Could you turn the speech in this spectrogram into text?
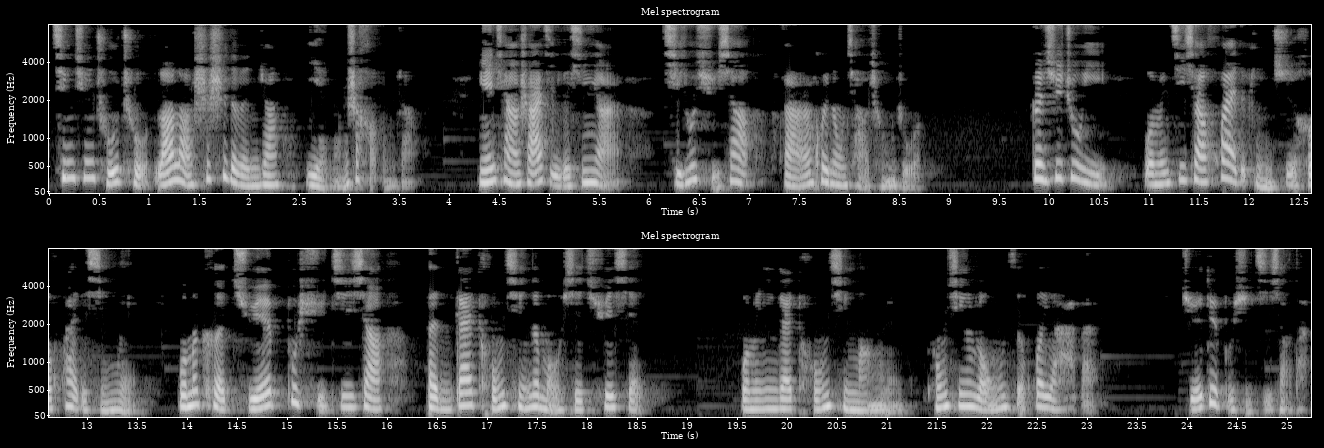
清清楚楚、老老实实的文章也能是好文章。勉强耍几个心眼儿，企图取笑，反而会弄巧成拙。更需注意，我们讥笑坏的品质和坏的行为，我们可绝不许讥笑本该同情的某些缺陷。我们应该同情盲人，同情聋子或哑巴，绝对不许讥笑他。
